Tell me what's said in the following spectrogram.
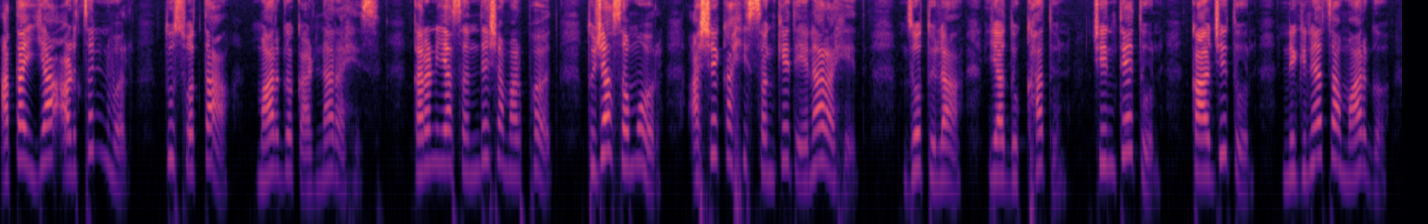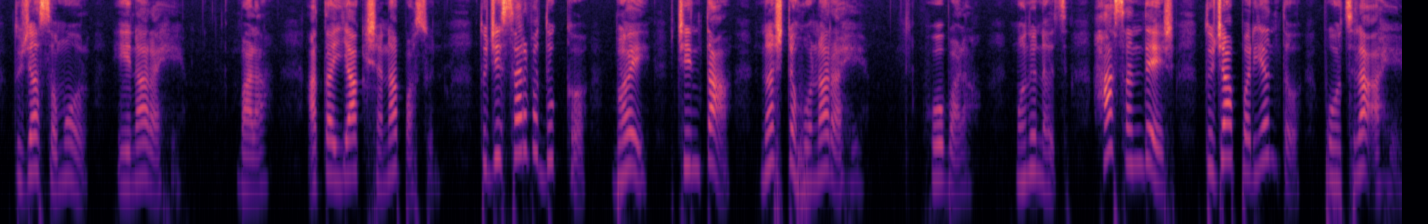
आता या अडचणींवर तू स्वतः मार्ग काढणार आहेस. कारण या संदेशामार्फत तुझ्यासमोर असे काही संकेत येणार आहेत जो तुला या दुःखातून चिंतेतून काळजीतून निघण्याचा मार्ग तुझ्यासमोर येणार आहे. बाळा आता या क्षणापासून तुझी सर्व दुःख भय चिंता नष्ट होणार आहे. हो बाळा म्हणूनच हा संदेश तुझ्यापर्यंत पोहोचला आहे.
